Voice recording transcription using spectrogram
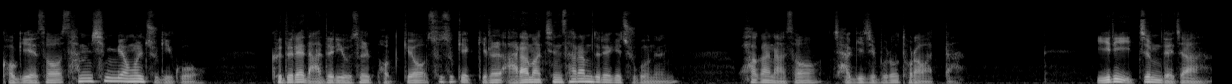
거기에서 30명을 죽이고 그들의 나들이 옷을 벗겨 수수께끼를 알아맞힌 사람들에게 주고는 화가 나서 자기 집으로 돌아왔다. 일이 이쯤 되자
